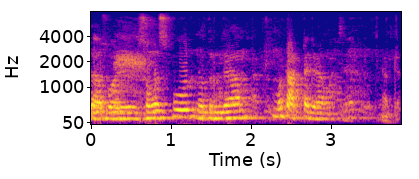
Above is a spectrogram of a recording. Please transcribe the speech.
তারপরে সমসপুর নতুন গ্রাম মোট আটটা গ্রাম আছে। আচ্ছা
